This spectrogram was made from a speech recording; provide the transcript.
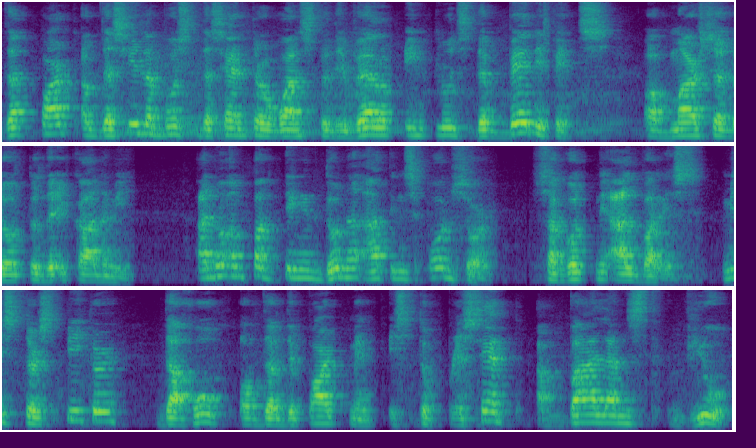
that part of the syllabus the center wants to develop includes the benefits of martial law to the economy. Ano ang pagtingin doon ng ating sponsor? Sagot ni Alvarez, Mr. Speaker, the hope of the department is to present a balanced view.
